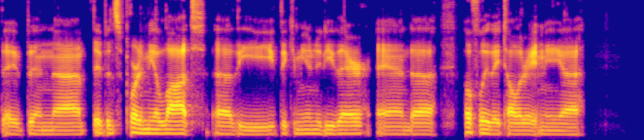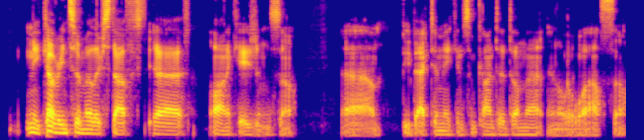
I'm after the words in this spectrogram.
they've been uh, they've been supporting me a lot. Uh, the the community there, and uh, hopefully they tolerate me uh, me covering some other stuff uh, on occasion. So um, be back to making some content on that in a little while. So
